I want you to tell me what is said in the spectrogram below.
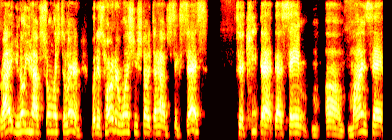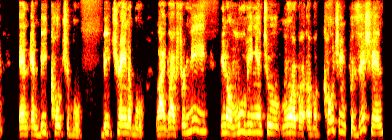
right? You know you have so much to learn, but it's harder once you start to have success to keep that that same um, mindset and and be coachable, be trainable. Like like for me, you know, moving into more of a of a coaching position,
